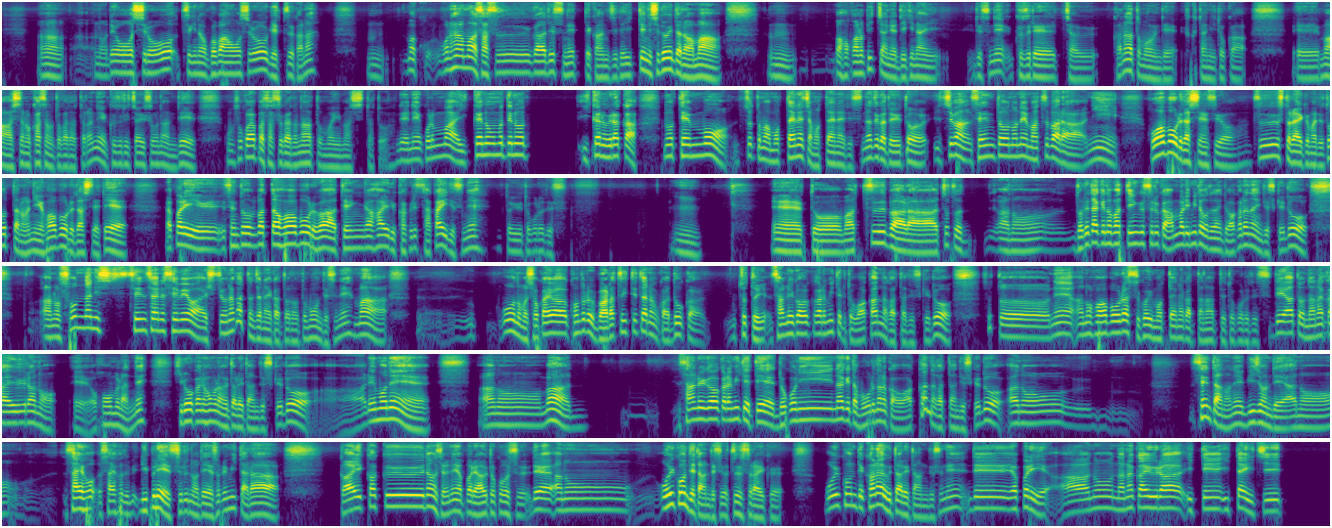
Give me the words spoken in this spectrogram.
うん、あので大城を次の5番大城をゲッツーかな、うん。まあ、この辺はまあさすがですねって感じで1点にしのいだのはまあ、うん、まあ、他のピッチャーにはできないですね、崩れちゃうかなと思うんで、福谷とか、えー、まあ明日の勝野とかだったらね、崩れちゃいそうなんで、もうそこはやっぱさすがだなと思いましたと。でね、これもまあ1回の表の1回の裏かの点も、ちょっとまあもったいないっちゃもったいないです。なぜかというと、1番先頭のね、松原にフォアボール出してるんですよ。2ストライクまで取ったのにフォアボール出してて、やっぱり先頭バッターフォアボールは点が入る確率高いですね。というところです。うん。えっ、と、松原、ちょっと、あの、どれだけのバッティングするかあんまり見たことないんでわからないんですけど、あの、そんなに繊細な攻めは必要なかったんじゃないかと思うんですね。まあ、大野も初回はコントロールばらついてたのかどうかちょっと三塁側から見てると分かんなかったですけど、ちょっとね、あのフォアボールはすごいもったいなかったなっていうところです。で、あと7回裏の、えー、ホームランね、広岡にホームラン打たれたんですけど、あれもね、あのー、まあ、三塁側から見てて、どこに投げたボールなのか分かんなかったんですけど、あのー、センターのね、ビジョンで、あの再放、再放でリプレイするので、それ見たら、外角なんですよね、やっぱりアウトコース。で、あのー、追い込んでたんですよ、ツーストライク。追い込んでから打たれたんですね。で、やっぱり、あの7回裏、1点、1対1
